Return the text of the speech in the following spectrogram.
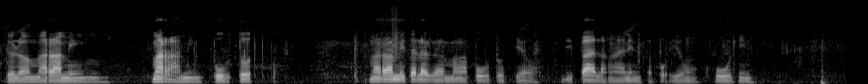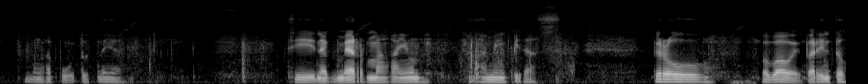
Ito lang, maraming maraming putot. Marami talaga mga putot yaw. Di pa langanin pa po yung kunin. Mga putot na yan. Si nagmerma kayon ang aming pitas. Pero babawi pa rin to.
